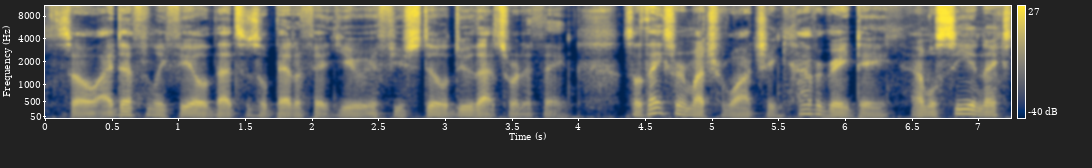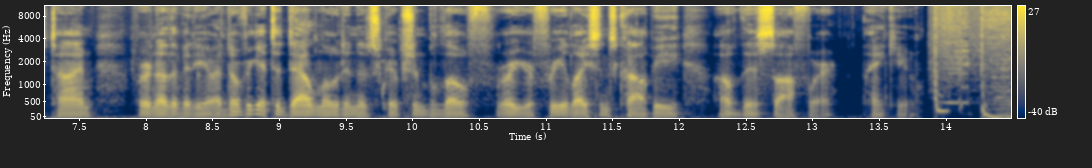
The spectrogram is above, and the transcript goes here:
So I definitely feel that this will benefit you if you still do that sort of thing. So thanks very much for watching. Have a great day, and we'll see you next time for another video. And don't forget to download in the description below for your free license copy of this software. Thank you.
